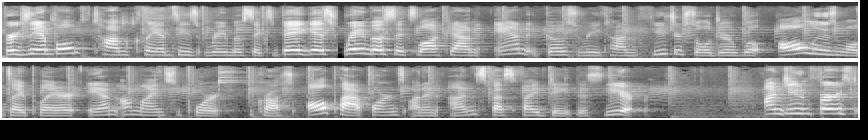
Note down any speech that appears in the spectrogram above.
For example, Tom Clancy's Rainbow Six Vegas, Rainbow Six Lockdown, and Ghost Recon Future Soldier will all lose multiplayer and online support across all platforms on an unspecified date this year. On June 1st,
